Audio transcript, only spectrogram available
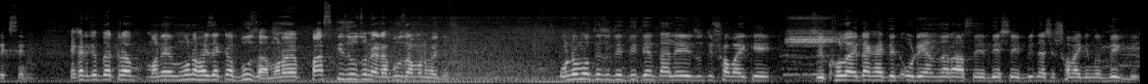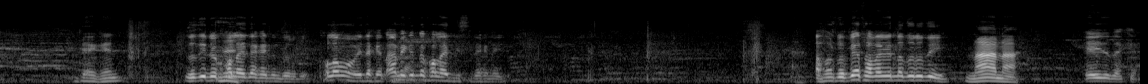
দেখছেন? এখানে কিন্তু একটা মানে মনে হয় যে একটা বোঝা মনে হয় পাঁচ কেজি ওজন একটা বোঝা মনে হইতেছে। অনুমতি যদি দিতেন তাহলে যদি সবাইকে যদি খোলায় দেখাইতেন ওডিয়ান যারা আছে দেশে বিদেশে সবাই কিন্তু দেখবে। দেখেন। যদি একটু খোলায় দেখাইতেন ধরবে খোলাম দেখেন আমি কিন্তু খোলায় দিচ্ছি দেখেন এই। আমার তো ব্যথা পাবেন না দরদি। না না। এই যে দেখেন।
